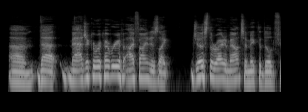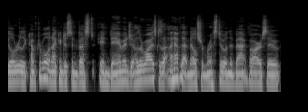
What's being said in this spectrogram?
Um, that Magicka recovery I find is like just the right amount to make the build feel really comfortable, and I can just invest in damage otherwise because I have that Maelstrom Resto in the back bar. So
